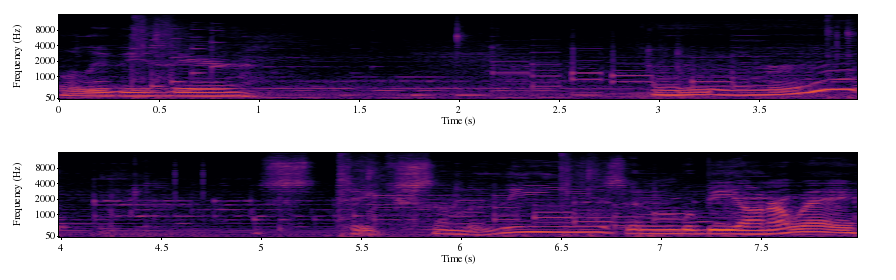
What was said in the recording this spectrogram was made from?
we'll leave these here. Let's take some of these and we'll be on our way.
